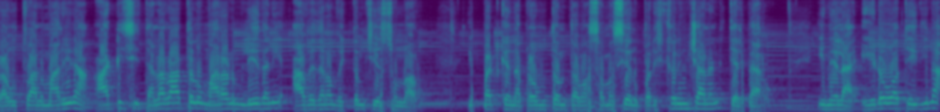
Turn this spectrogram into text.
ప్రభుత్వాలు మారినా ఆర్టీసీ తలరాతలు మారడం లేదని ఆవేదన వ్యక్తం చేస్తున్నారు. ఇప్పటికైనా ప్రభుత్వం తమ సమస్యలు పరిష్కరించాలని తెలిపారు. ఈ నెల ఏడవ తేదీన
